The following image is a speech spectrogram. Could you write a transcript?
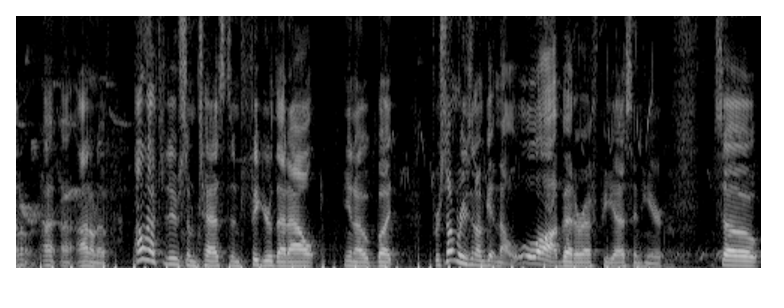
I don't I, I, I don't know. I'll have to do some tests and figure that out, you know, but for some reason I'm getting a lot better FPS in here. So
